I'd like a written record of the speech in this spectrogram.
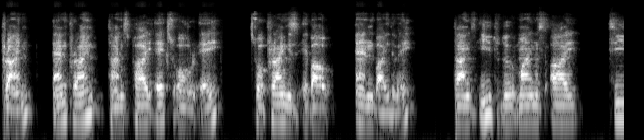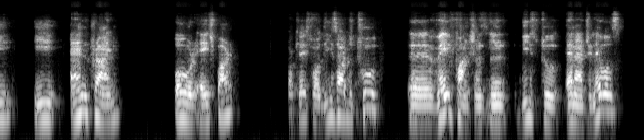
prime, n prime times pi x over a. So prime is about n, by the way, times e to the minus i t e n prime over h bar. Okay, so these are the two wave functions in these two energy levels.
